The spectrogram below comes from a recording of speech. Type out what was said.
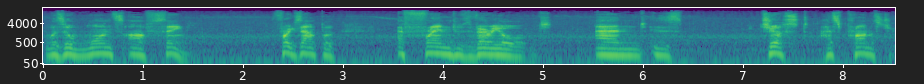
was a once off thing, for example, a friend who's very old and is just has promised you.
